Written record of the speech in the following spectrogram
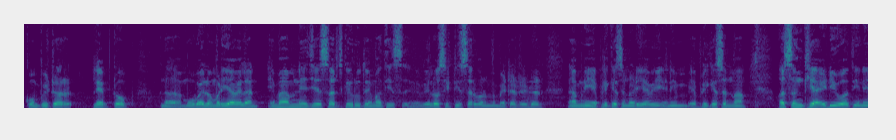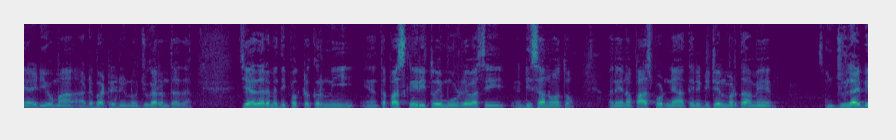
કોમ્પ્યુટર, લેપટોપ મોબાઈલો મળી આવેલા. એમાં અમને જે સર્ચ કર્યું તો એમાંથી વેલોસિટી સર્વરમાં મેટા ટ્રેડર નામની એપ્લિકેશન મળી આવી. એની એપ્લિકેશનમાં અસંખ્ય આઈડીઓ હતી અને આઈડીઓમાં આ ડબ્બા ટ્રેડિંગનો જુગાર રમતા હતા. જે આધારે અમે દીપક ઠક્કરની તપાસ કરી તો એ મૂળ રહેવાસી ડીસાનો હતો અને એના પાસપોર્ટને આ તેની ડિટેલ મળતા અમે જુલાઈ બે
